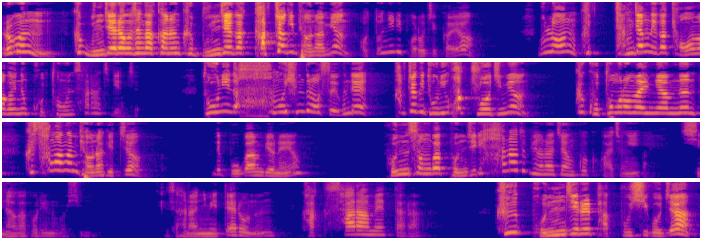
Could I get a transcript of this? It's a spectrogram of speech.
여러분, 그 문제라고 생각하는 그 문제가 갑자기 변하면 어떤 일이 벌어질까요? 물론 그 당장 내가 경험하고 있는 고통은 사라지겠죠. 돈이 너무 힘들었어요. 근데 갑자기 돈이 확 주어지면 그 고통으로 말미암는 그 상황은 변하겠죠. 근데 뭐가 안 변해요? 본성과 본질이 하나도 변하지 않고 그 과정이 지나가 버리는 것입니다. 그래서 하나님이 때로는 각 사람에 따라 그 본질을 바꾸시고자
